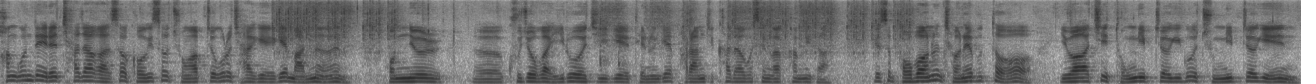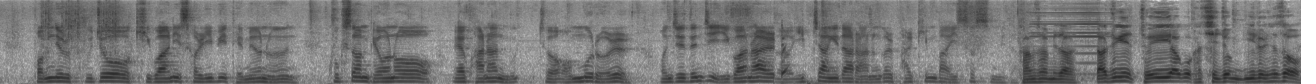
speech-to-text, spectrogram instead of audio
한 군데 이래 찾아가서 거기서 종합적으로 자기에게 맞는 법률 어, 구조가 이루어지게 되는 게 바람직하다고 생각합니다. 그래서 법원은 전에부터 이와 같이 독립적이고 중립적인 법률 구조 기관이 설립이 되면은 국선 변호에 관한 무- 저 업무를 언제든지 이관할 어, 입장이다라는 걸 밝힌 바 있었습니다. 감사합니다. 나중에 저희하고 같이 좀 일을 해서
